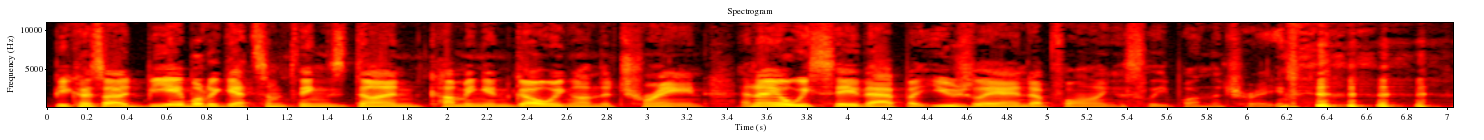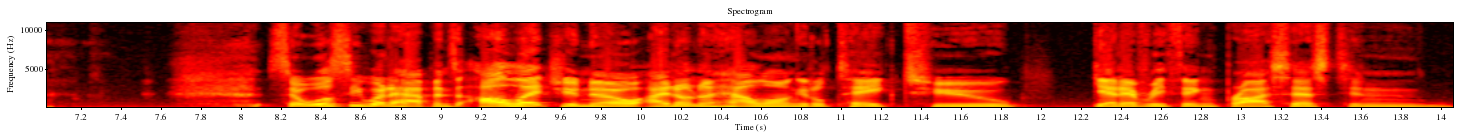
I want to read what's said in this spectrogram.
because i'd be able to get some things done coming and going on the train. And i always say that but usually i end up falling asleep on the train. So we'll see what happens. I'll let you know. I don't know how long it'll take to get everything processed and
